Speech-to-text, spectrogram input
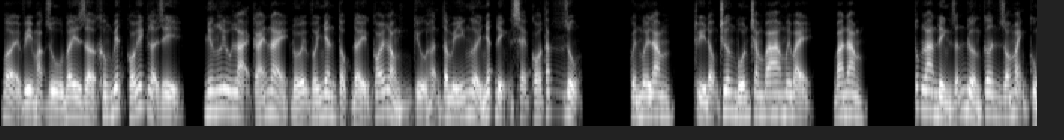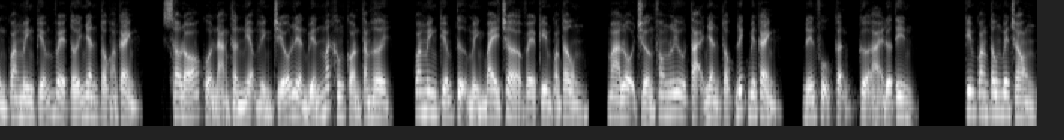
bởi vì mặc dù bây giờ không biết có ích lợi gì, nhưng lưu lại cái này đối với nhân tộc đầy cõi lòng cừu hận tâm ý người nhất định sẽ có tác dụng. Quyền 15, Thủy động chương 437, 3 năm. Túc Lan Đình dẫn đường cơn gió mạnh cùng quang minh kiếm về tới nhân tộc hoàn cảnh, sau đó của nàng thần niệm hình chiếu liền biến mất không còn tăm hơi, quang minh kiếm tự mình bay trở về Kim Quang Tông, mà lộ trường phong lưu tại nhân tộc đích biên cảnh, đến phụ cận cửa ải đưa tin. Kim Quang Tông bên trong,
